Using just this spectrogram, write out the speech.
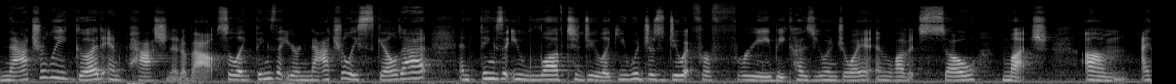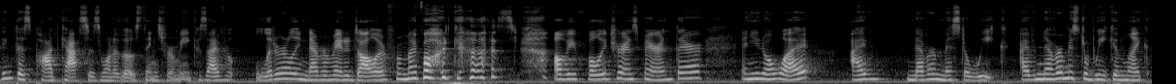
naturally good and passionate about. So, like things that you're naturally skilled at and things that you love to do. Like you would just do it for free because you enjoy it and love it so much. Um, I think this podcast is one of those things for me because I've literally never made a dollar from my podcast. I'll be fully transparent there. And you know what? I've never missed a week. I've never missed a week in like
